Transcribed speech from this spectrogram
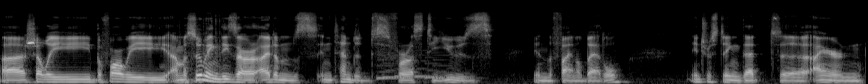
Uh, shall we, before we, I'm assuming these are items intended for us to use in the final battle. Interesting that uh, Iron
